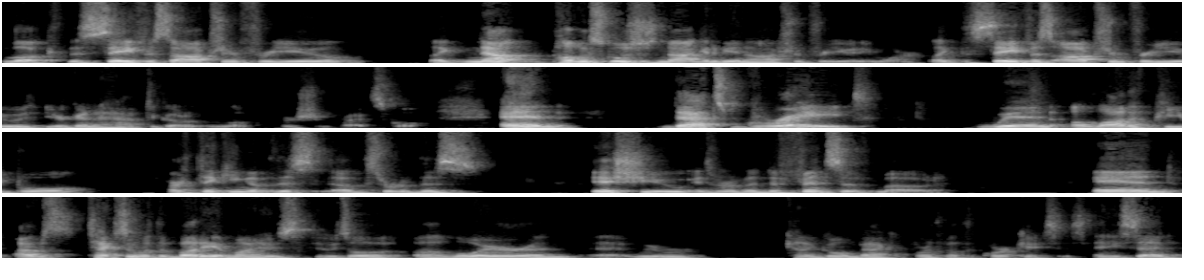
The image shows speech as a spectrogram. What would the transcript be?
look, the safest option for you like now public school is just not going to be an option for you anymore like the safest option for you is you're going to have to go to the local christian private school and that's great when a lot of people are thinking of this of sort of this issue in sort of a defensive mode and i was texting with a buddy of mine who's who's a, a lawyer and uh, we were kind of going back and forth about the court cases and he said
